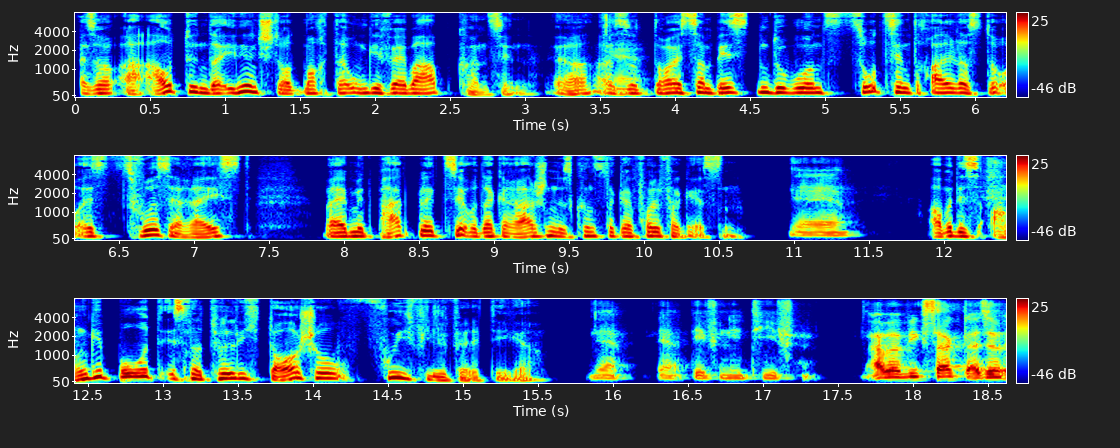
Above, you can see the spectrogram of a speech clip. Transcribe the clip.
also ein Auto in der Innenstadt macht da ungefähr überhaupt keinen Sinn. Ja? Also ja. da ist am besten, du wohnst so zentral, dass du alles zu Fuß erreichst, weil mit Parkplätze oder Garagen, das kannst du gleich voll vergessen. Ja, ja. Aber das Angebot ist natürlich da schon viel vielfältiger. Ja, ja, definitiv. Aber wie gesagt, also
